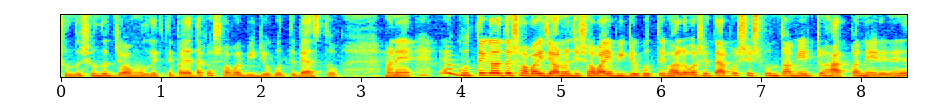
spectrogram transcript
সুন্দর সুন্দর জঙ্গল দেখতে পাওয়া যায়। দেখো, সবাই ভিডিও করতে ব্যস্ত। মানে ঘুরতে গেলে তো সবাই জানো যে সবাই ভিডিও করতেই ভালোবাসে। তারপর শেষ পর্যন্ত আমি একটু হাত পা নেড়ে নেড়ে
